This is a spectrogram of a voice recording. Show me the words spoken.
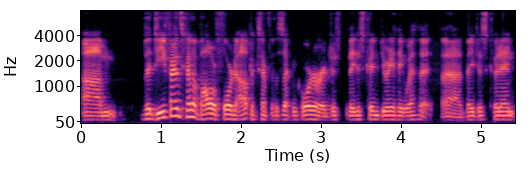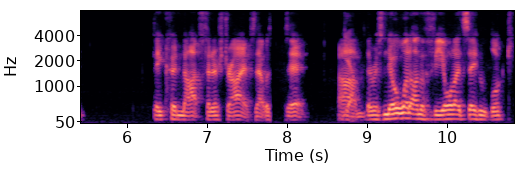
Um, the defense kind of bottled Florida up except for the second quarter, and just they just couldn't do anything with it. Uh, they just couldn't. They could not finish drives. That was it. Um, yeah. There was no one on the field, I'd say, who looked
